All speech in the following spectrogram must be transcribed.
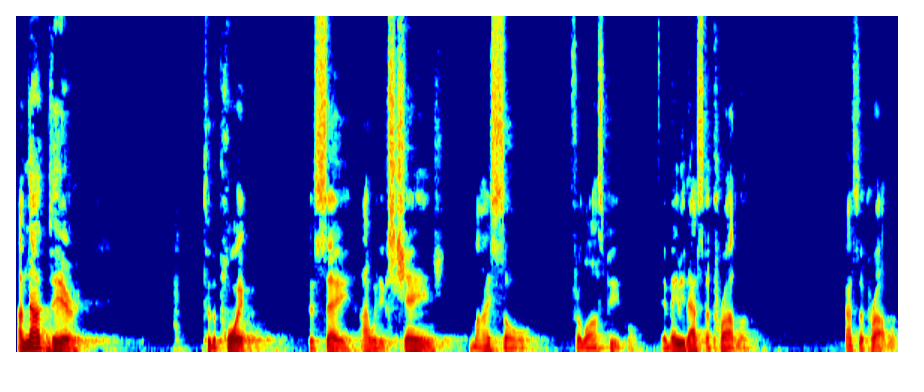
I'm not there to the point to say I would exchange my soul for lost people. And maybe that's the problem. That's the problem.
